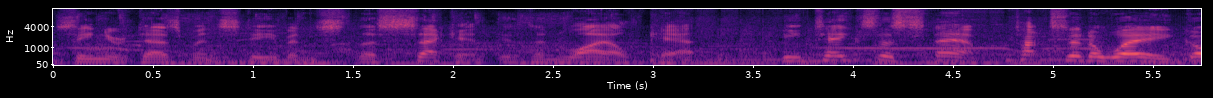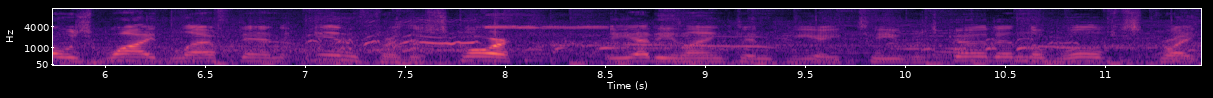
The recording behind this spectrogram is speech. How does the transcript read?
Senior Desmond Stevens, the second, is in Wildcat. He takes the snap, tucks it away, goes wide left and in for the score. The Eddie Langton PAT was good, and the Wolves strike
